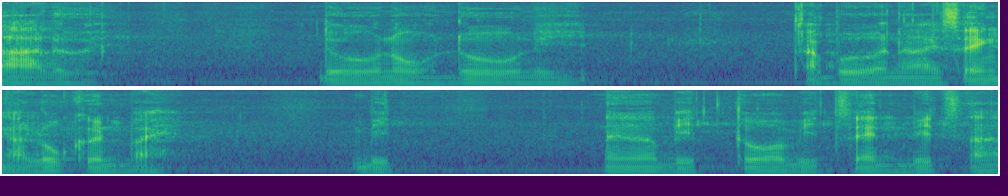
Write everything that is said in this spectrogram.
ตาเลย ดูโน่นดูนี่ถ้าเบื่อนายเส้งอาลุกขึ้นไป บิด เนื้อบิดตัวบิดเส้นบิดสา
